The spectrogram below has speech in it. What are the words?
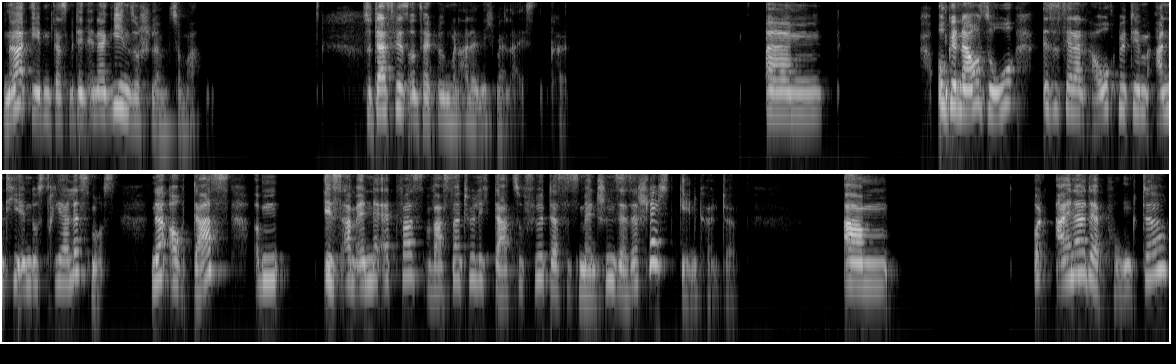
Ne? Eben das mit den Energien so schlimm zu machen. Sodass wir es uns halt irgendwann alle nicht mehr leisten können. Ähm, und genau so ist es ja dann auch mit dem Anti-Industrialismus. Ne, auch das ähm, ist am Ende etwas, was natürlich dazu führt, dass es Menschen sehr, sehr schlecht gehen könnte. Ähm, und einer der Punkte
